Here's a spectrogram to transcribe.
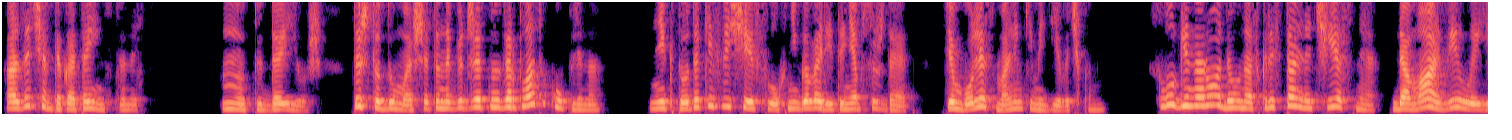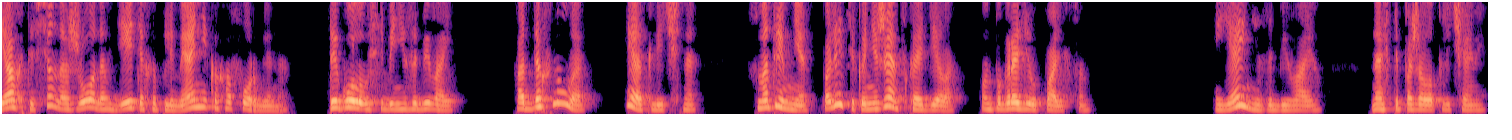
А зачем такая таинственность? Ну ты даешь. Ты что думаешь, это на бюджетную зарплату куплено? Никто таких вещей вслух не говорит и не обсуждает, тем более с маленькими девочками. Слуги народа у нас кристально честные. Дома, виллы, яхты, все на женах, детях и племянниках оформлено. Ты голову себе не забивай. Отдохнула? И отлично. Смотри мне, политика не женское дело. Он погрозил пальцем. Я и не забиваю. Настя пожала плечами.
